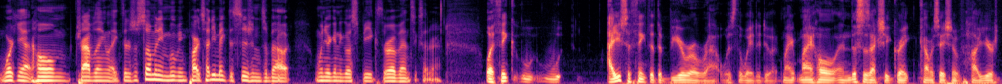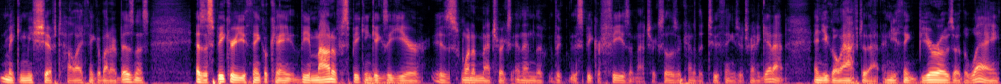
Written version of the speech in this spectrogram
working at home, traveling. Like there's just so many moving parts. How do you make decisions about when you're going to go speak, throw events, etc.? Well, I think I used to think that the bureau route was the way to do it. My my whole and this is actually a great conversation of how you're making me shift how I think about our business. As a speaker, you think, okay, the amount of speaking gigs a year is one of the metrics, and then the, the, the speaker fee is a metric. So those are kind of the two things you're trying to get at, and you go after that, and you think bureaus are the way.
